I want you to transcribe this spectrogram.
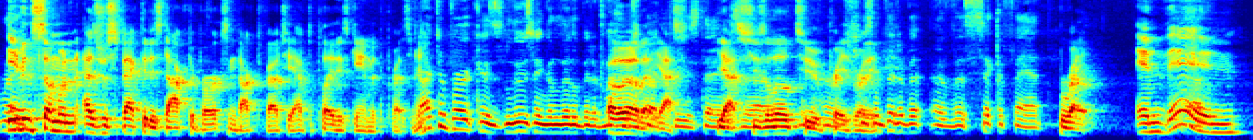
right. Even someone as respected as Dr. Birx and Dr. Fauci have to play this game with the president. Dr. Birx is losing a little bit of my A little bit, yes. these days. Yes, she's a little uh, too her- praiseworthy. She's a bit of a, of a sycophant. Right. And then uh,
